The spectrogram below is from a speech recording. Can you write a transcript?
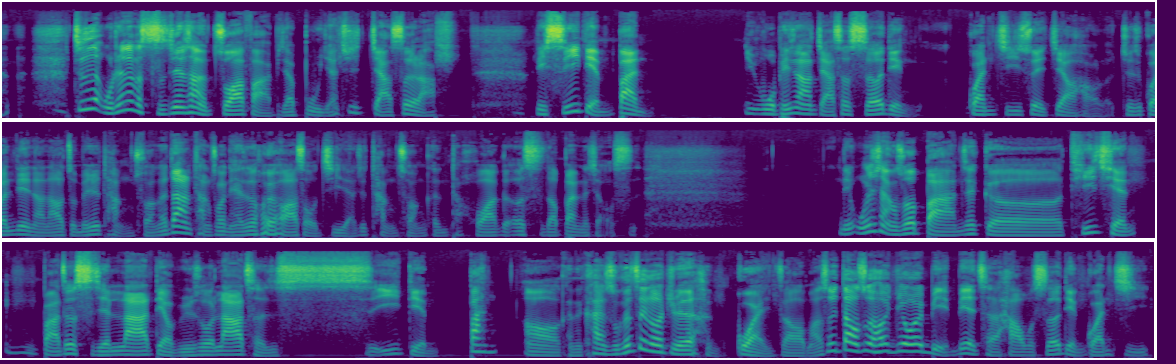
就是我觉得那个时间上的抓法比较不一样。就是假设啦，你十一点半，我平常假设十二点关机睡觉好了，就是关电脑，然后准备去躺床。那当然躺床你还是会滑手机啊，就躺床可能滑个二十到半个小时。你我就想说，把这个提前把这个时间拉掉，比如说拉成十一点半哦，可能看书。可这个我觉得很怪，你知道吗？所以到最后又会演变成，好，我十二点关机，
